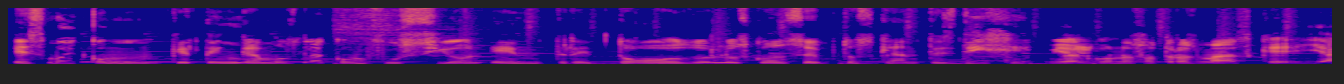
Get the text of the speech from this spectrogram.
Es muy común que tengamos la confusión entre todos los conceptos que antes dije, Y algunos otros más que ya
